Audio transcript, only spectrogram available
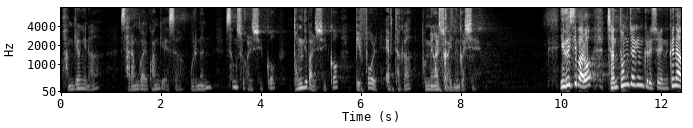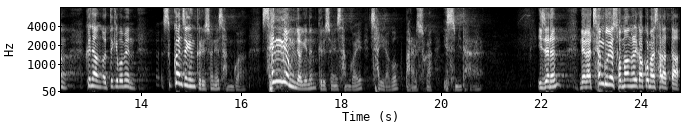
환경이나 사람과의 관계에서 우리는 성숙할 수 있고 독립할 수 있고 before, after가 분명할 수가 있는 것이에요. 이것이 바로 전통적인 그리스도인, 그냥, 그냥 어떻게 보면 습관적인 그리스도인의 삶과 생명력 있는 그리스도인의 삶과의 차이라고 말할 수가 있습니다. 이제는 내가 천국의 소망을 갖고만 살았다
